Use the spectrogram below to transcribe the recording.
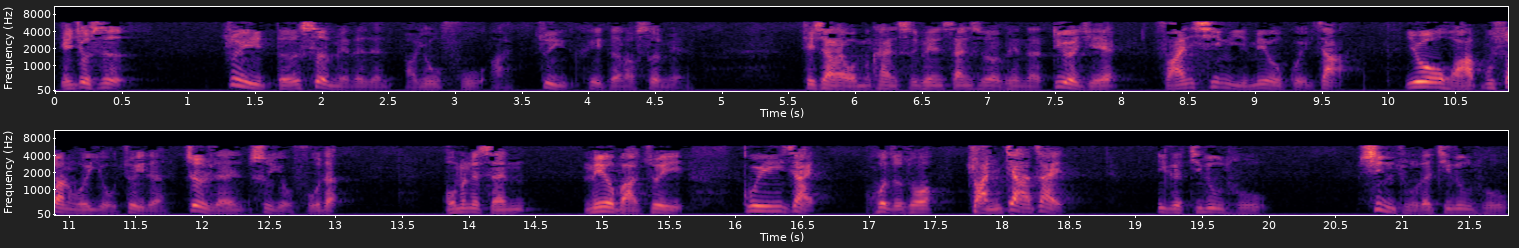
也就是。罪得赦免的人啊，有福啊，罪可以得到赦免。接下来我们看诗篇三十二篇的第二节：凡心里没有诡诈，耶和华不算为有罪的，这人是有福的。我们的神没有把罪归在，或者说转嫁在一个基督徒信主的基督徒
